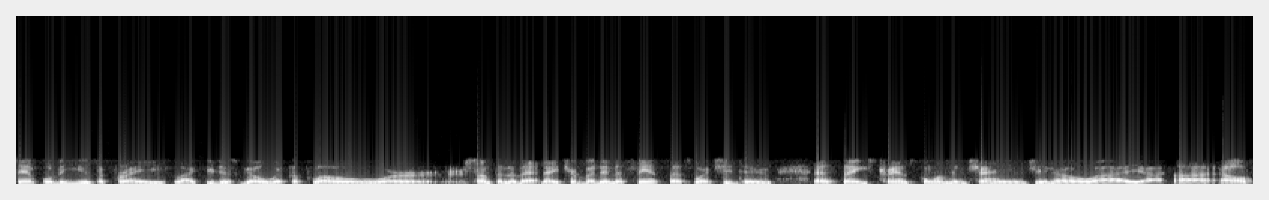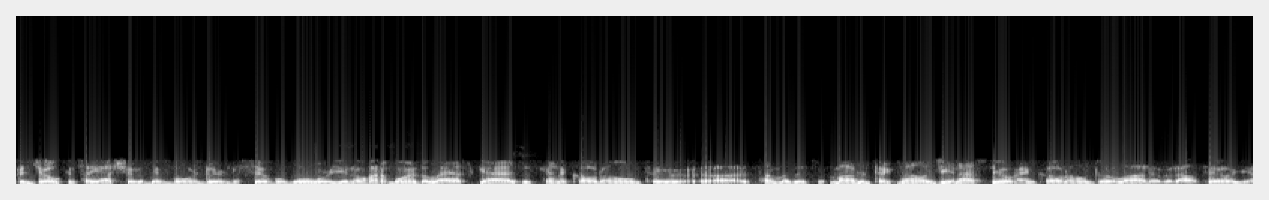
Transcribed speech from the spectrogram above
simple to use a phrase like you just go with the flow or something of that nature. But in a sense, that's what you do as things transform and change. You know, I uh, I often joke and say I should have been born during the Civil War. You know, I'm one of the last guys that's kind of caught on to uh, some of this modern technology, and I still hadn't caught on to a lot of it. I'll tell you.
